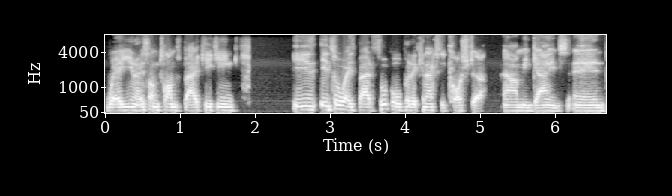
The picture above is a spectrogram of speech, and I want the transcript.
where you know sometimes bad kicking is it's always bad football, but it can actually cost you um, in games. And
